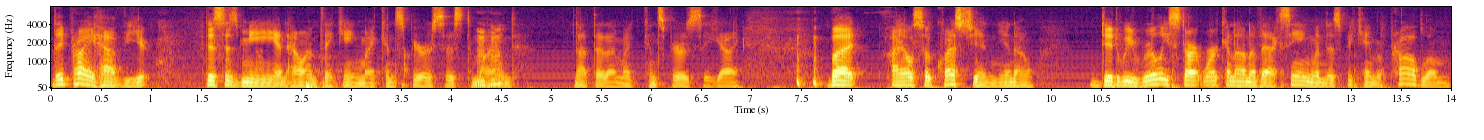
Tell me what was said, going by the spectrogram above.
they probably have year. This is me and how I'm thinking, my conspiracist Mhm. mind. Not that I'm a conspiracy guy, but I also question, you know, did we really start working on a vaccine when this became a problem,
